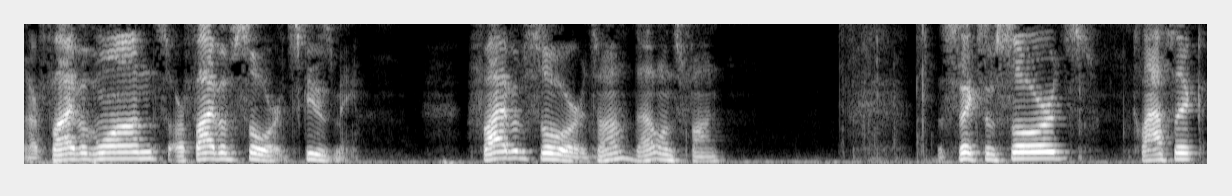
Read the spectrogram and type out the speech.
Our five of wands, or five of swords, excuse me. Five of swords, huh? That one's fun. The six of swords, classic.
